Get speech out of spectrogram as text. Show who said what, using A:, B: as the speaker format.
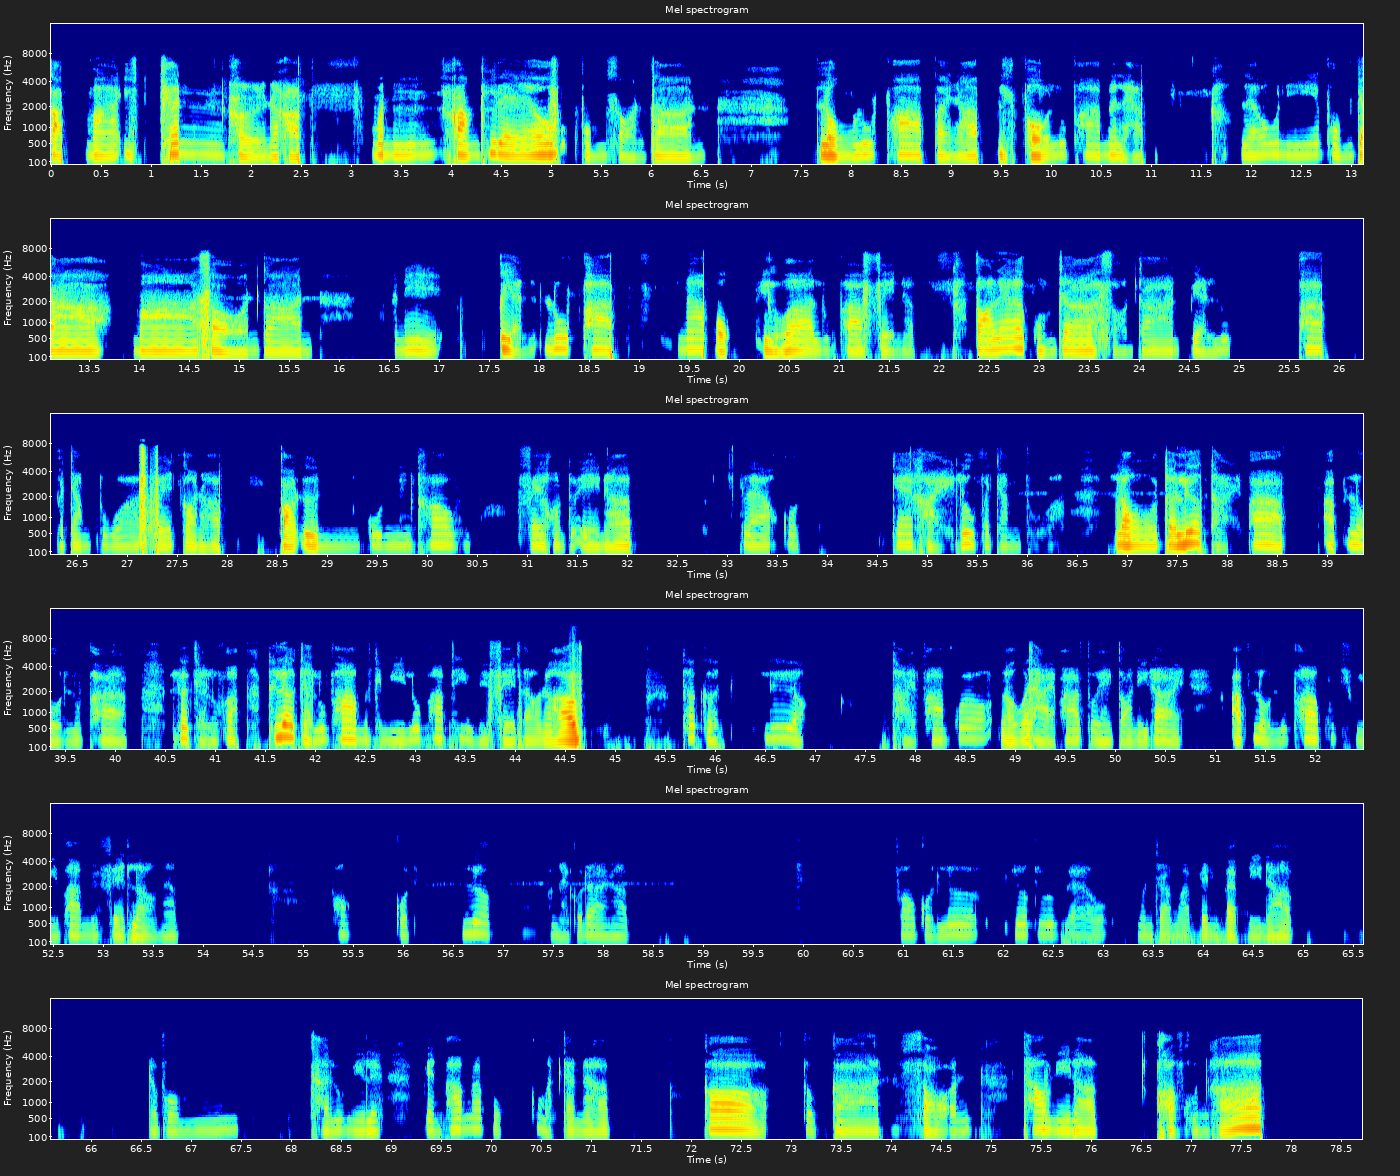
A: กลับมาอีกเช่นเคยนะครับ วันนี้ครั้งที่แล้วผมสอนการ ลงรูปภาพไปนะครับหรือโพสรูปภาพนั่นแหละครับ แล้ววันนี้ผมจะมาสอนการอันนี้เปลี่ยนรูปภาพหน้าปกหรือว่ารูปภาพเฟซนะครับ ตอนแรกผมจะสอนการเปลี่ยนรูปภาพประจำตัวเฟซก่อนนะครับ ก่อนอื่น คุณเข้าเฟซของตัวเองนะครับ แล้วกดแก้ไขรูปประจำตัว เราจะเลือกถ่ายภาพ อัปโหลดรูปภาพ เลือกจากรูปภาพ ถ้าเลือกจากรูปภาพมันจะมีรูปภาพที่อยู่ในเฟซเรานะครับ ถ้าเกิดเลือกถ่ายภาพก็เราก็ถ่ายภาพตัวเองตอนนี้ได้ อัปโหลดรูปภาพก็จะมีภาพในเฟซเรานะครับพอกดเลือกอันไหนก็ได้นะครับ พอกดเลือกเลือกรูปแล้ว มันจะมาเป็นแบบนี้นะครับ เดี๋ยวผมถ่ายรูปนี้เลย เปลี่ยนภาพหน้าปกก็เหมือนกันนะครับ ก็จบการสอนเท่านี้นะครับ ขอบคุณครับ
